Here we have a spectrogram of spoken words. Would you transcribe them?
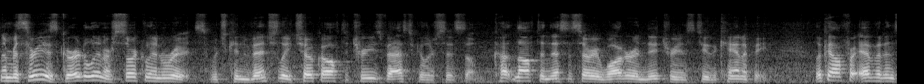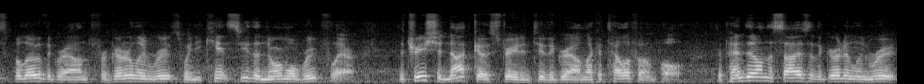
Number three is girdling or circling roots, which can eventually choke off the tree's vascular system, cutting off the necessary water and nutrients to the canopy. Look out for evidence below the ground for girdling roots when you can't see the normal root flare. The tree should not go straight into the ground like a telephone pole. Depending on the size of the girdling root,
